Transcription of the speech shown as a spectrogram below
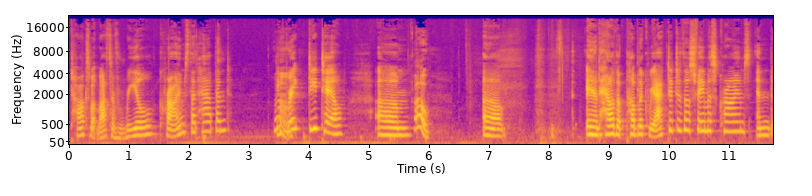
talks about lots of real crimes that happened in great detail. Um, Oh, Uh, and how the public reacted to those famous crimes and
